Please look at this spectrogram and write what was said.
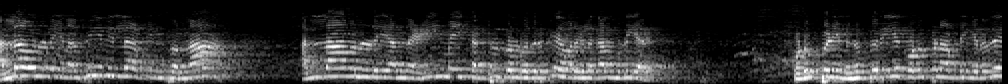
அல்லாஹ்வுடைய நசீர் இல்லை அப்படின்னு சொன்னா அல்லாமனுடைய அந்த இல்மை கற்றுக்கொள்வதற்கு அவர்களுக்கால் முடியாது. கொடுப்பினை மிகப்பெரிய கொடுப்பினை அப்படிங்கிறது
